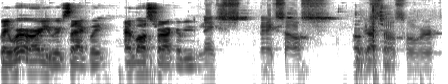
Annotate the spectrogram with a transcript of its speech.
Wait, where are you exactly? I lost track of you. Next next house. Oh, next gotcha. house over.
